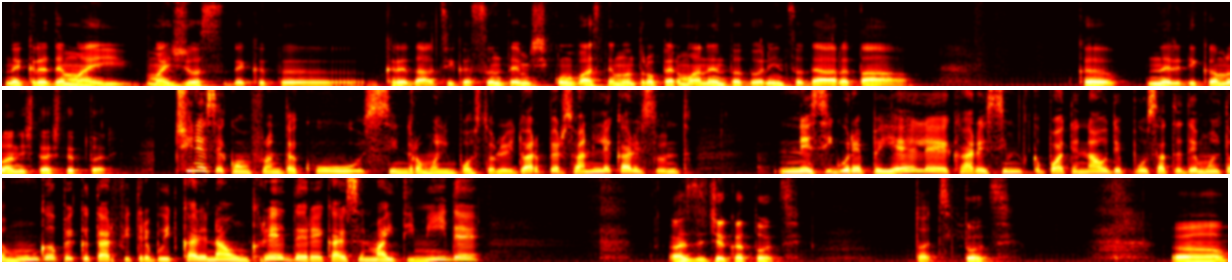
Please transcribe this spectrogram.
Ne credem mai, mai jos decât uh, cred alții că suntem și cumva suntem într-o permanentă dorință de a arăta că ne ridicăm la niște așteptări. Cine se confruntă cu sindromul impostorului? Doar persoanele care sunt nesigure pe ele, care simt că poate n-au depus atât de multă muncă pe cât ar fi trebuit, care n-au încredere, care sunt mai timide? Aș zice că toți. Toți. Toți. Uh,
